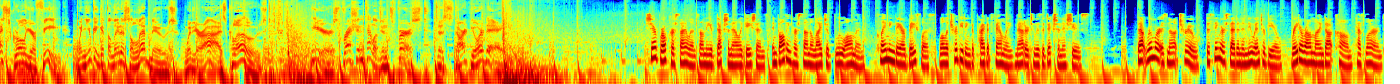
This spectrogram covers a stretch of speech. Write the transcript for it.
Why scroll your feed when you can get the latest celeb news with your eyes closed? Here's fresh intelligence first to start your day. Cher broke her silence on the abduction allegations involving her son Elijah Blue Allman, claiming they are baseless while attributing the private family matter to his addiction issues. That rumor is not true, the singer said in a new interview, RadarOnline.com has learned,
